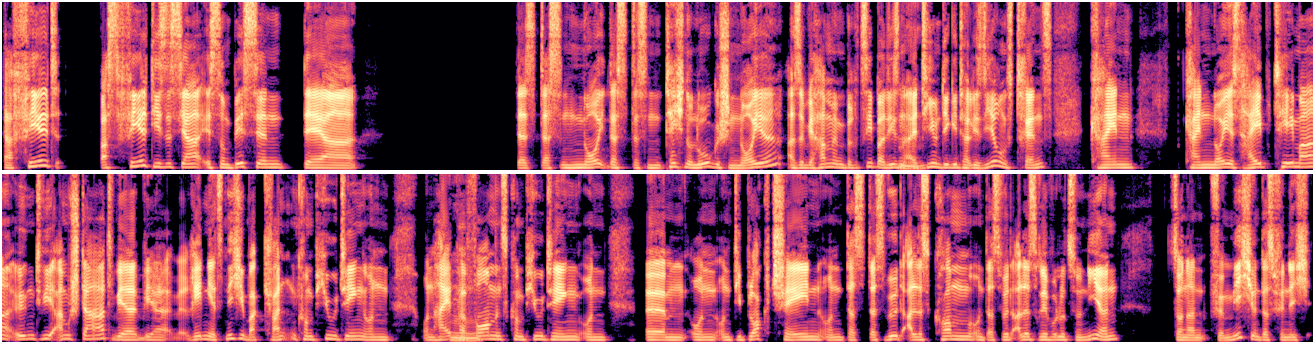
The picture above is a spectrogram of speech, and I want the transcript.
da fehlt, was fehlt dieses Jahr, ist so ein bisschen der, das, das, neu, das, das technologisch Neue. Also wir haben im Prinzip bei diesen mhm. IT- und Digitalisierungstrends kein, kein neues Hype-Thema irgendwie am Start. Wir, wir reden jetzt nicht über Quantencomputing und, und High-Performance-Computing mhm. und, ähm, und, und die Blockchain und das, das wird alles kommen und das wird alles revolutionieren, sondern für mich, und das finde ich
